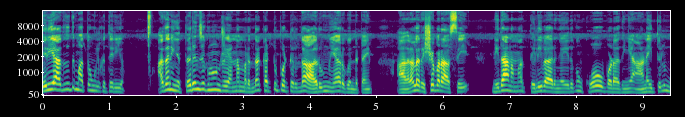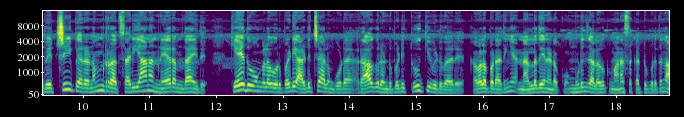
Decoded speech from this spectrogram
தெரியாதது மற்றவங்களுக்கு தெரியும். அதை நீங்கள் தெரிஞ்சுக்கணுன்ற எண்ணம் இருந்தால் கட்டுப்பட்டு இருந்தால் அருமையாக இருக்கும் இந்த டைம் அதனால் ரிஷபராசி நிதானமாக தெளிவாக இருங்க. எதுக்கும் கோவப்படாதீங்க. அனைத்திலும் வெற்றி பெறணும்ன்ற சரியான நேரம் தான் இது. கேது உங்களை ஒரு படி அடித்தாலும் கூட ராகு ரெண்டு படி தூக்கி விடுவார். கவலைப்படாதீங்க. நல்லதே நடக்கும். முடிஞ்ச அளவுக்கு மனசை கட்டுப்படுத்துங்க.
